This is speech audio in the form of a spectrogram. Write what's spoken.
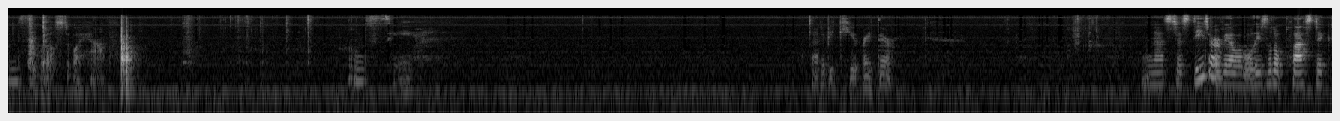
Let's see, what else do I have? Let's see. That'd be cute right there. And that's just, these are available. These little plastic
